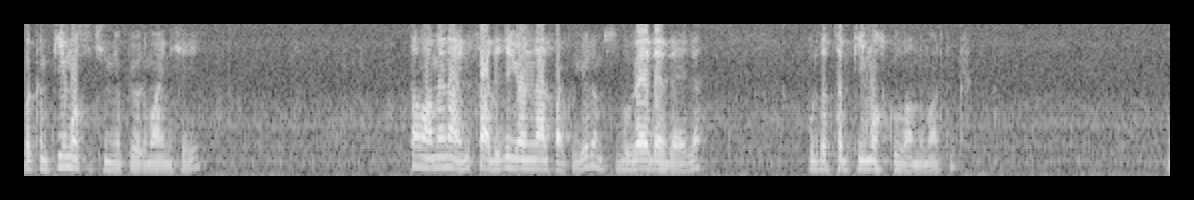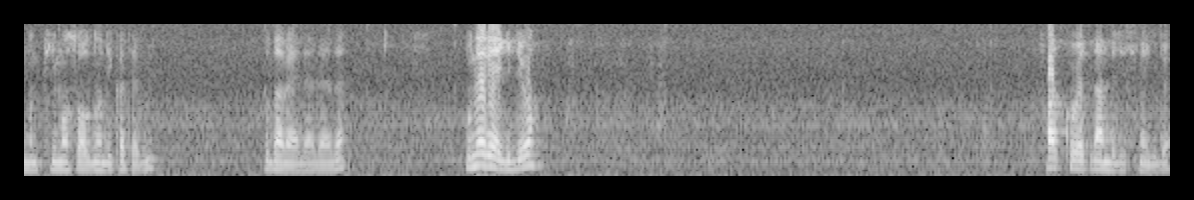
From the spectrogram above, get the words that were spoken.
Bakın PMOS için yapıyorum aynı şeyi. Tamamen aynı. Sadece yönler farklı. Görüyor musunuz? Bu VDD ile. Burada tabi PMOS kullandım artık. Bunun PMOS olduğuna dikkat edin. Bu da VDD'de. Bu nereye gidiyor? Fark kuvvetlendiricisine gidiyor.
